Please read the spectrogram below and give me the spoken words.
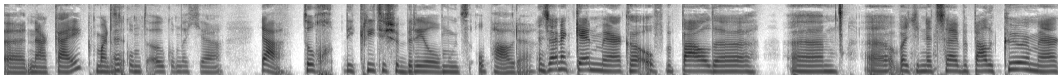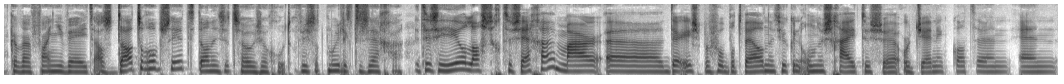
uh, naar kijk. Maar dat en, komt ook omdat je ja, toch die kritische bril moet ophouden. En zijn er kenmerken of bepaalde Um, uh, wat je net zei, bepaalde keurmerken waarvan je weet als dat erop zit, dan is het sowieso goed. Of is dat moeilijk te zeggen? Het is heel lastig te zeggen, maar uh, er is bijvoorbeeld wel natuurlijk een onderscheid tussen organic cotton en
